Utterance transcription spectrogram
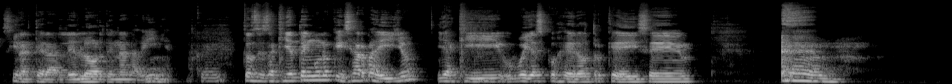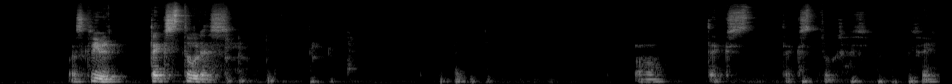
sin alterarle el orden a la viña. Okay. Entonces, aquí ya tengo uno que dice armadillo y aquí voy a escoger otro que dice. voy a escribir texturas. Oh, text, texturas. ¿sí?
